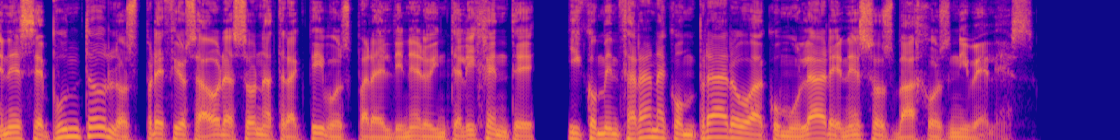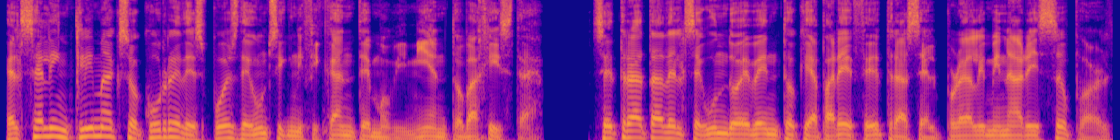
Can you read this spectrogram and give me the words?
En ese punto, los precios ahora son atractivos para el dinero inteligente y comenzarán a comprar o acumular en esos bajos niveles. El selling clímax ocurre después de un significante movimiento bajista. Se trata del segundo evento que aparece tras el preliminary support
